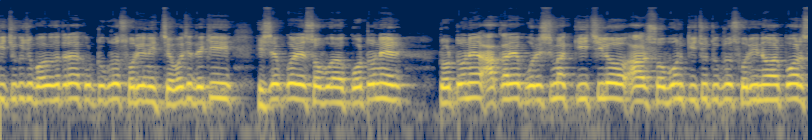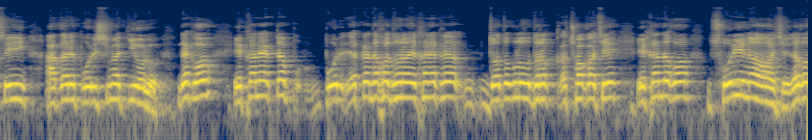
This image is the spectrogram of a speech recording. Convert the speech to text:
কিছু কিছু বর্গক্ষেত্রাকার টুকরো সরিয়ে নিচ্ছে। বলছে, দেখি হিসেব করে কোটনের টোটনের আকারের পরিসীমা কি ছিল আর শোভন কিছু টুকরো সরিয়ে নেওয়ার পর সেই আকারের পরিসীমা কি হলো? দেখো, এখানে একটা একটা দেখো, ধরো, এখানে একটা যতগুলো ধরো ছক আছে, এখানে দেখো সরিয়ে নেওয়া হয়েছে। দেখো,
